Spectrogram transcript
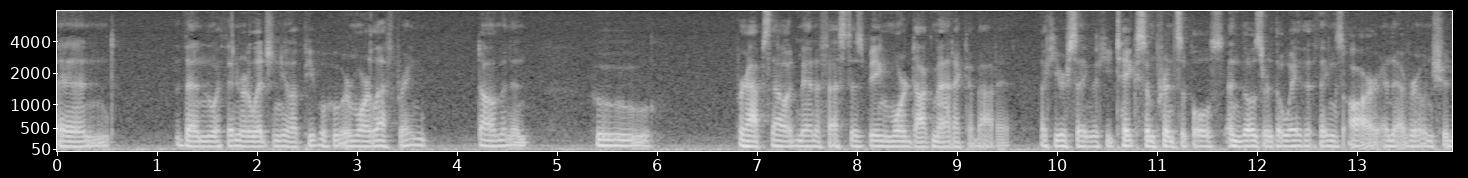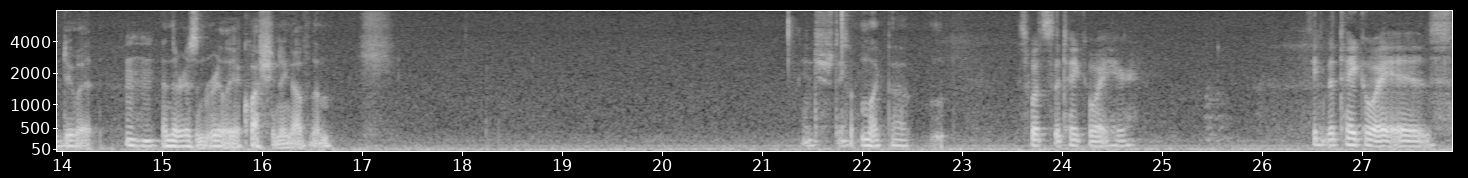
And then within religion, you'll have people who are more left brain dominant, who perhaps that would manifest as being more dogmatic about it. Like you were saying, like you take some principles and those are the way that things are and everyone should do it. mm-hmm. And there isn't really a questioning of them. interesting Something like that. so what's the takeaway here i think the takeaway is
